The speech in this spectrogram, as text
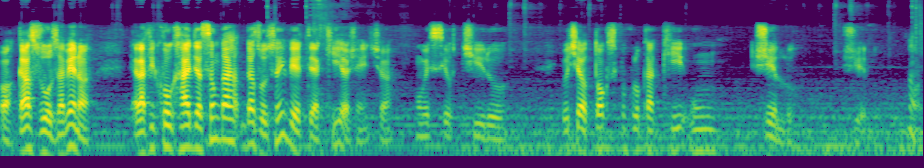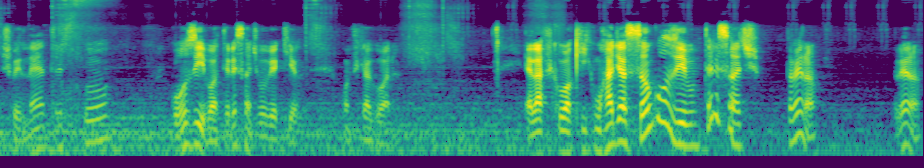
Ó, gasoso, tá vendo? Ela ficou radiação gasosa. Se eu inverter aqui, ó, gente, ó. Vamos ver se eu tiro... Vou tirar o tóxico, vou colocar aqui um gelo. Gelo. Não, deixa eu elétrico... Corrosivo, ó, interessante, vou ver aqui, ó. Como fica agora. Ela ficou aqui com radiação corrosivo. Interessante. Tá vendo? Tá vendo?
